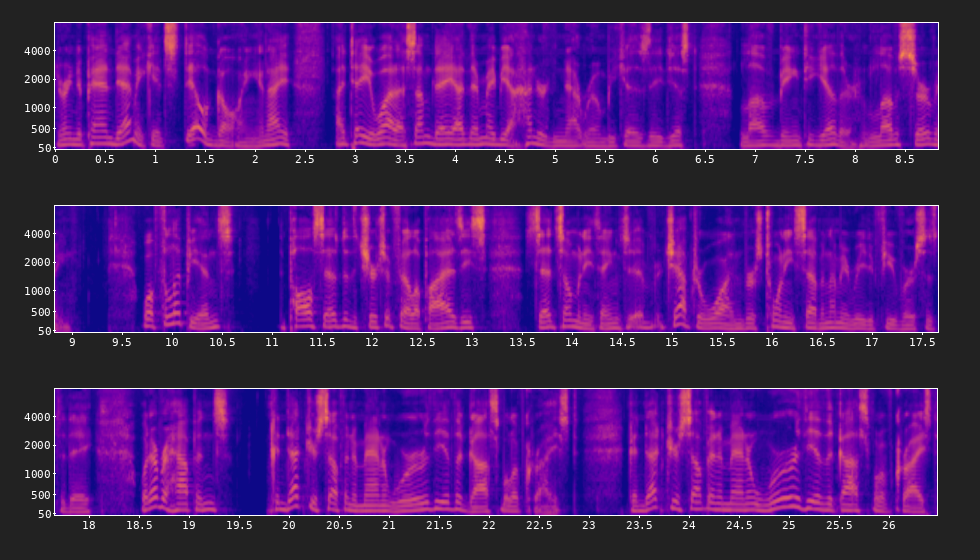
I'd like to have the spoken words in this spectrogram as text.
during the pandemic, it's still going. And I, I tell you what, someday I, there may be a hundred in that room because they just love being together, love serving. Well, Philippians. Paul says to the church of Philippi, as he's said so many things, uh, chapter 1, verse 27. Let me read a few verses today. Whatever happens, Conduct yourself in a manner worthy of the gospel of Christ. Conduct yourself in a manner worthy of the gospel of Christ.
